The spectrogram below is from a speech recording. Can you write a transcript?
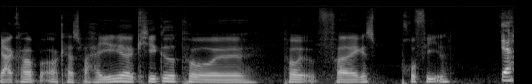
Jakob og Kasper, har I øh, kigget på, øh, på Frederikkes profil? Ja,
